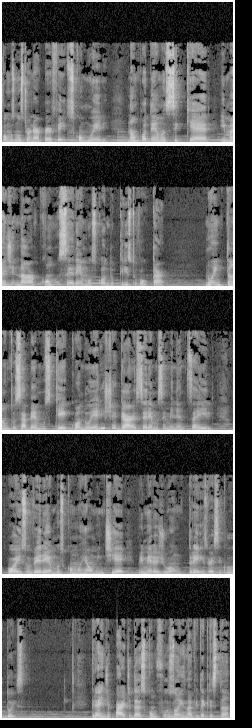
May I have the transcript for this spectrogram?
vamos nos tornar perfeitos como Ele. Não podemos sequer imaginar como seremos quando Cristo voltar. No entanto, sabemos que, quando Ele chegar, seremos semelhantes a Ele, pois o veremos como realmente é. 1 João 3, versículo 2. Grande parte das confusões na vida cristã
